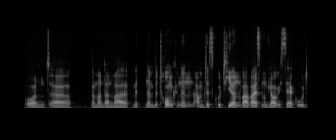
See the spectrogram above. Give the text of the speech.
Und äh, wenn man dann mal mit einem Betrunkenen am Diskutieren war, weiß man, glaube ich, sehr gut,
